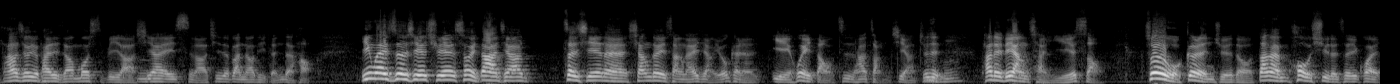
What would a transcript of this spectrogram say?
它就又开始叫 MOSFET 啦，CIS 啦，汽车半导体等等。好，因为这些缺，所以大家。这些呢，相对上来讲，有可能也会导致它涨价，就是它的量产也少。所以我个人觉得，当然后续的这一块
